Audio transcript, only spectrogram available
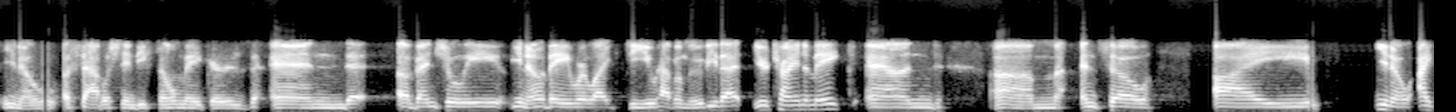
you know, established indie filmmakers. And eventually, you know, they were like, do you have a movie that you're trying to make? And, um, and so I, you know, I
